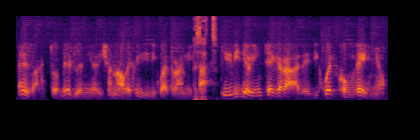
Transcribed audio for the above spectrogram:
Esatto, del 2019, quindi di quattro anni esatto. fa. Il video integrale di quel convegno,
